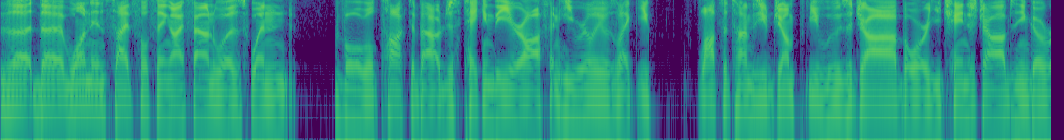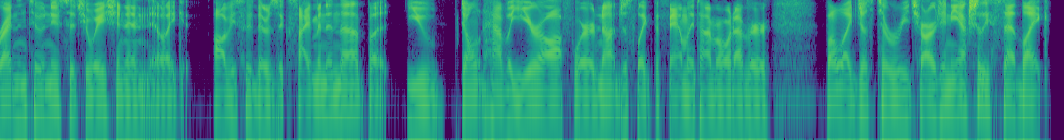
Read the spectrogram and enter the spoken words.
the the one insightful thing I found was when Vogel talked about just taking the year off, and he really was like, "You lots of times you jump, you lose a job or you change jobs and you go right into a new situation. And like, obviously there's excitement in that, but you don't have a year off where not just like the family time or whatever, but like just to recharge. And he actually said, like,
